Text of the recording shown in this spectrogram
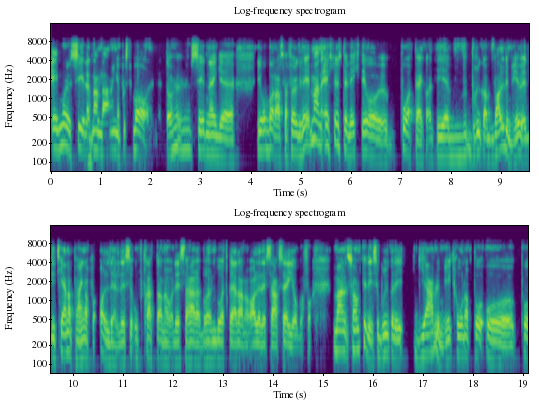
jeg må jo si at den næringen forsvarer litt, da, siden jeg eh, jobber der, selvfølgelig. Men jeg syns det er viktig å påpeke at de er, bruker veldig mye De tjener penger for all del, disse oppdretterne og disse her brønnbåtrederne og alle disse her som jeg jobber for. Men samtidig så bruker de jævlig mye kroner på, og, på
